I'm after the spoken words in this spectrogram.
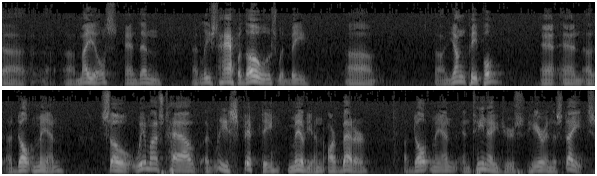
uh, uh, males, and then at least half of those would be uh, uh, young people and, and uh, adult men. So we must have at least 50 million or better adult men and teenagers here in the States.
